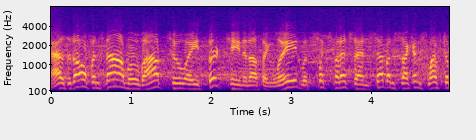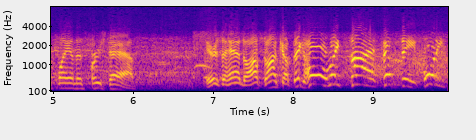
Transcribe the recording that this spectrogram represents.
As the Dolphins now move out to a 13 0 lead with six minutes and seven seconds left to play in this first half. Here's the handoff. Csonka, big hole, right side, 50, 45,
